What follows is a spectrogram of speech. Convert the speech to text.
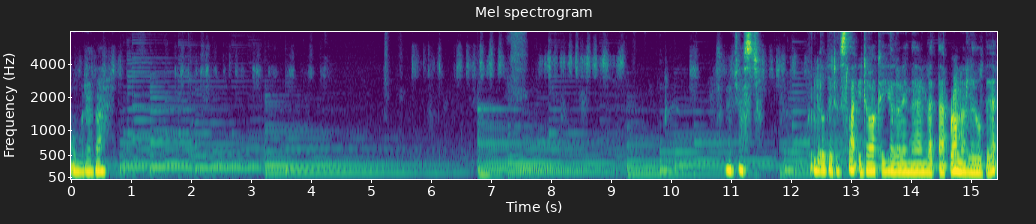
or whatever. Just put a little bit of slightly darker yellow in there and let that run a little bit.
